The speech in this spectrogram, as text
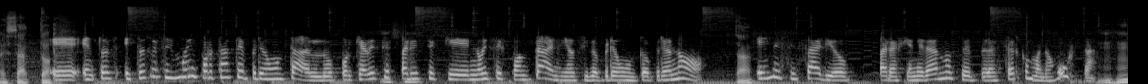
Exacto. Eh, entonces, entonces es muy importante preguntarlo, porque a veces parece que no es espontáneo si lo pregunto, pero no, Está. es necesario para generarnos el placer como nos gusta. Ujú.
